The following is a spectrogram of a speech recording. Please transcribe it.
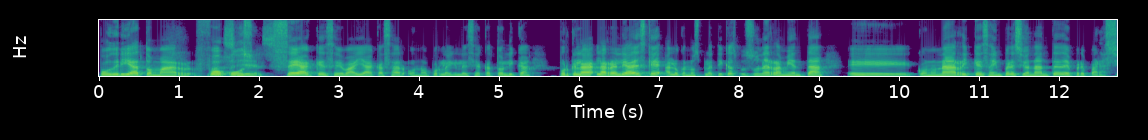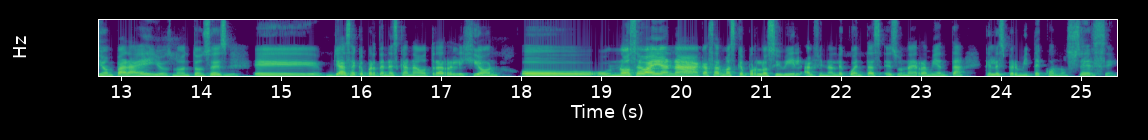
podría tomar Focus, sea que se vaya a casar o no por la Iglesia Católica, porque la, realidad es que a lo que nos platicas, pues es una herramienta eh, con una riqueza impresionante de preparación para ellos, ¿no? Entonces, eh, ya sea que pertenezcan a otra religión o, no se vayan a casar más que por lo civil, al final de cuentas es una herramienta que les permite conocerse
